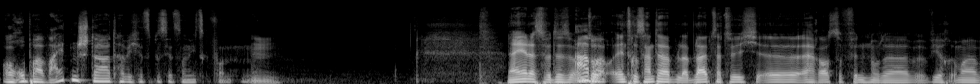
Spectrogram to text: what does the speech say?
europaweiten Start habe ich jetzt bis jetzt noch nichts gefunden. Hm. Naja, das wird es umso Aber- interessanter ble- bleibt natürlich äh, herauszufinden oder wie auch immer,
